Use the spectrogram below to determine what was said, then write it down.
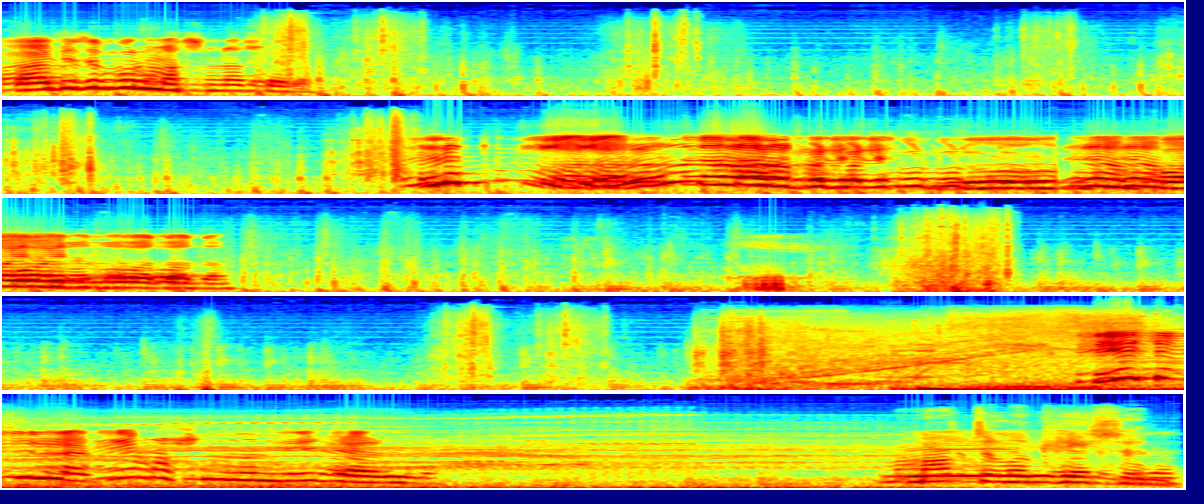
Bak bizi vurmasın nasıl olur. Ne tutuyorlar? Arabayla vurdum. Sen bayılın o adam. Diye gelirler, diye maşından diye gelirler. Marked a location.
